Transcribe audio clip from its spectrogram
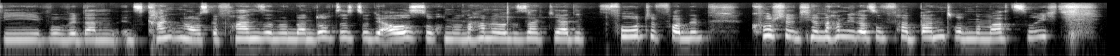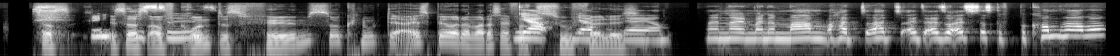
wie wo wir dann ins Krankenhaus gefahren sind und dann durftest du dir aussuchen und dann haben wir gesagt, ja, die Pfote von dem Kuscheltier und dann haben die da so ein Verband drum gemacht, so richtig. Ist das, ist das aufgrund des Films so Knut der Eisbär oder war das einfach ja, zufällig? Ja, ja, ja. Nein, nein, meine Mom hat, hat, also als ich das bekommen habe,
